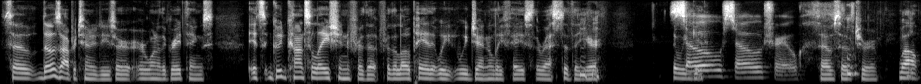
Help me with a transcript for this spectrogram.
So those opportunities are, are one of the great things. It's good consolation for the for the low pay that we we generally face the rest of the year. so so true. So so true. Well.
